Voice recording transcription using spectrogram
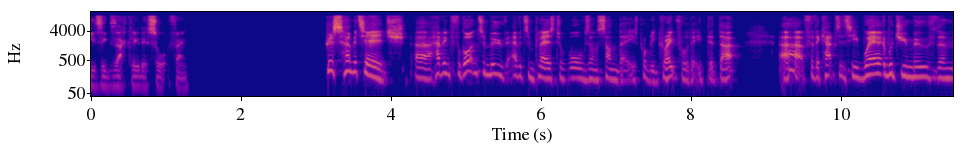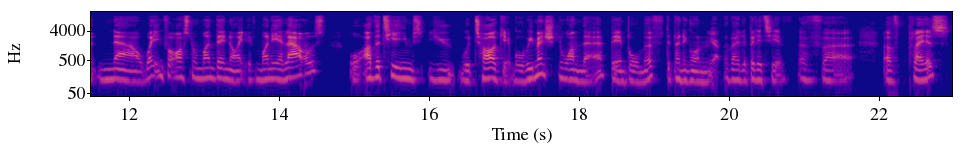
is exactly this sort of thing. Chris Hermitage, uh, having forgotten to move Everton players to Wolves on Sunday, he's probably grateful that he did that. Uh, for the captaincy, where would you move them now? Waiting for Arsenal Monday night if money allows, or other teams you would target? Well, we mentioned one there, being Bournemouth, depending on Yeah. availability of of, uh, of players.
